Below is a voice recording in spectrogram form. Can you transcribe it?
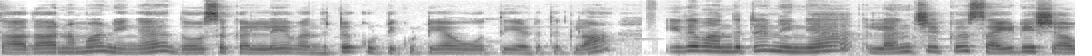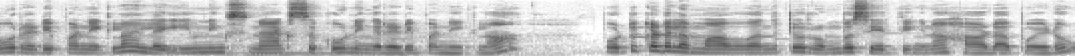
சாதாரணமாக நீங்கள் தோசைக்கல்லே வந்துட்டு குட்டி குட்டியாக ஊற்றி எடுத்துக்கலாம். இதை வந்துட்டு நீங்கள் லஞ்சுக்கு சைட் டிஷ்ஷாகவும் ரெடி பண்ணிக்கலாம். இல்லை ஈவினிங் ஸ்நாக்ஸுக்கும் நீங்கள் ரெடி பண்ணிக்கலாம். பொட்டுக்கடலை மாவு வந்துட்டு ரொம்ப சேர்த்திங்கன்னா ஹார்டாக போயிடும்.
